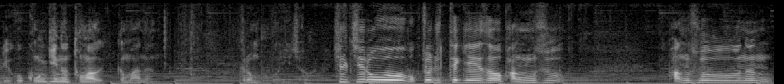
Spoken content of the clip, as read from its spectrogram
그리고 공기는 통하게끔 하는 그런 부분이죠. 실제로 목조주택에서 방수 방수는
